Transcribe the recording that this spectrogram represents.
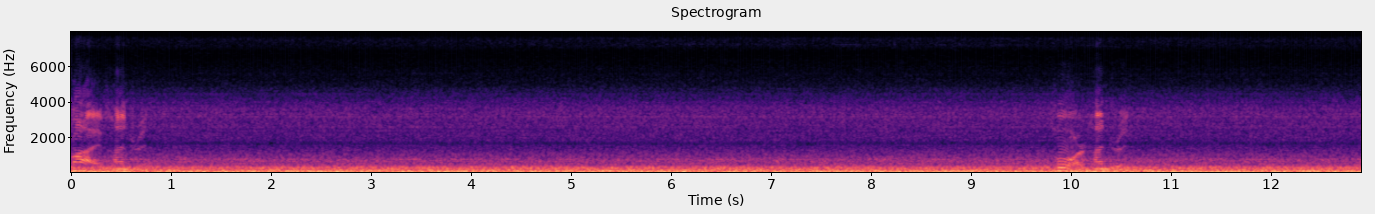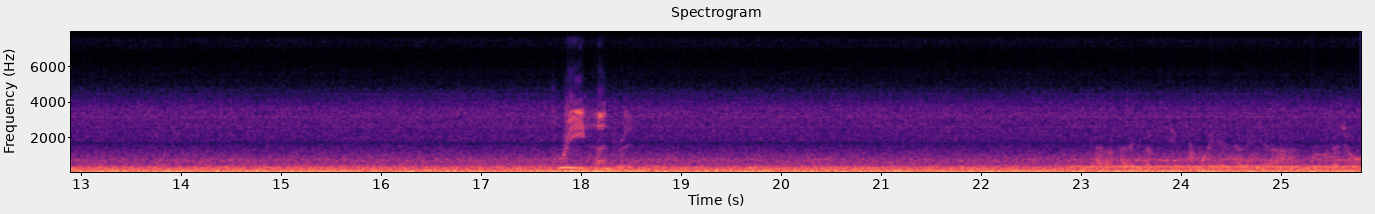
Five hundred. Four hundred. A visual.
